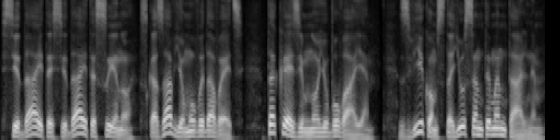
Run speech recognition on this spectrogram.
Сідайте, сідайте, сину, сказав йому видавець. Таке зі мною буває. З віком стаю сентиментальним.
